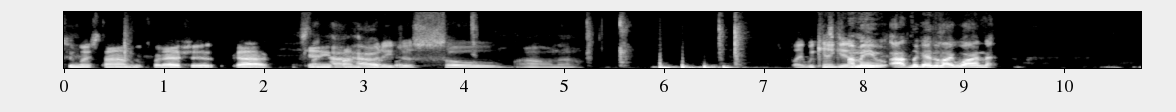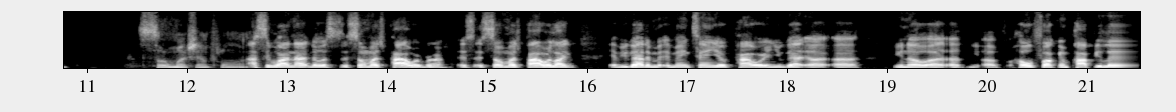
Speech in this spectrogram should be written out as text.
too much time for that shit. God, can't like, how, how are they just so? I don't know. Like we can't get. I mean, I look at it like why not? So much influence. I see why not though. It's, it's so much power, bro. It's, it's so much power. Like if you got to maintain your power and you got uh uh you know a, a, a whole fucking population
